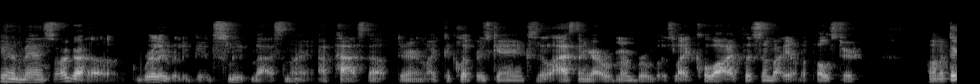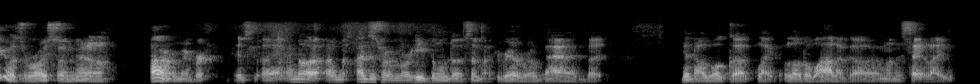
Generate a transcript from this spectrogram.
Yeah, man. So I got a really, really good sleep last night. I passed out during like the Clippers game because the last thing I remember was like Kawhi put somebody on the poster. Um, I think it was Royce O'Neale. I don't remember. It's uh, I know I, I just remember he boomed on somebody real, real bad. But then I woke up like a little while ago. I want to say like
